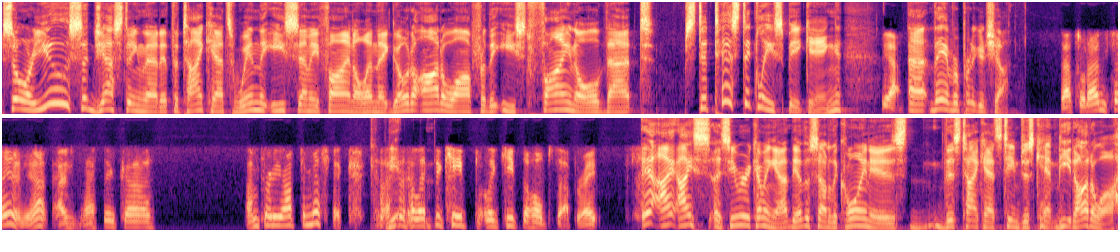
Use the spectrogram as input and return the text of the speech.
So, are you suggesting that if the Ticats win the East semifinal and they go to Ottawa for the East final, that statistically speaking, yeah, uh, they have a pretty good shot? That's what I'm saying. Yeah, I, I think uh, I'm pretty optimistic. Yeah. I like to keep like keep the hopes up, right? Yeah, I, I, I, see where you're coming at. The other side of the coin is this Ticats team just can't beat Ottawa.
